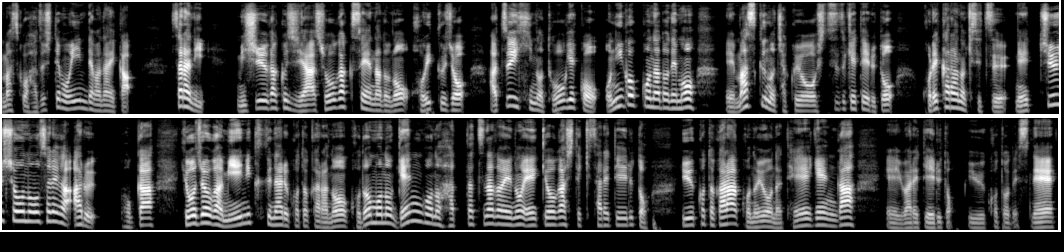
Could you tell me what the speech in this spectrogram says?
マスクを外してもいいんではないか。さらに未就学児や小学生などの保育所、暑い日の登下校、鬼ごっこなどでも、マスクの着用をし続けていると、これからの季節、熱中症の恐れがあるほか、表情が見えにくくなることからの子供の言語の発達などへの影響が指摘されているということから、このような提言が、え、言われているということですね。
